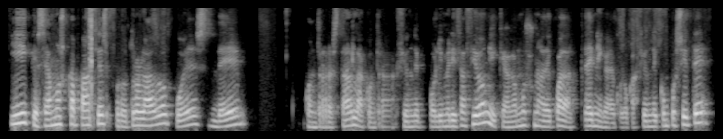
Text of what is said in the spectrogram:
y que seamos capaces, por otro lado, pues de contrarrestar la contracción de polimerización y que hagamos una adecuada técnica de colocación de composite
